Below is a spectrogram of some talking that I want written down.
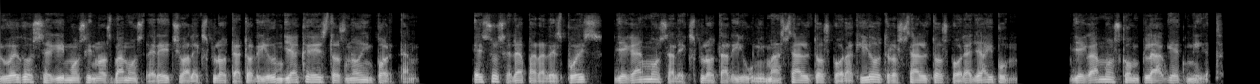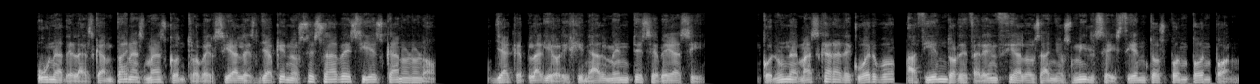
Luego seguimos y nos vamos derecho al explotatorium ya que estos no importan. Eso será para después, llegamos al explotatorium y más saltos por aquí otros saltos por allá y pum. Llegamos con Plague Knight. Una de las campanas más controversiales ya que no se sabe si es canon o no. Ya que Plague originalmente se ve así. Con una máscara de cuervo, haciendo referencia a los años 1600 pom pom pom.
